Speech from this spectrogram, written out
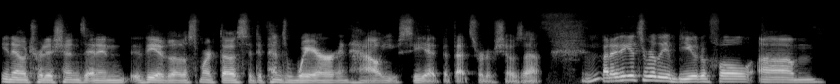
you know, traditions and in Dia de los Muertos. It depends where and how you see it, but that sort of shows up. Mm. But I think it's really a beautiful, um,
